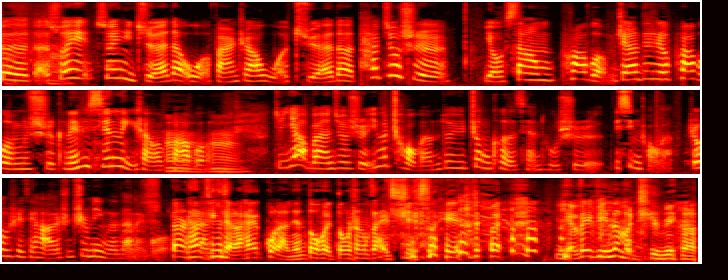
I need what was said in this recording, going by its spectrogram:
对对对，所以所以你觉得我，反正只要我觉得他就是有 some problem，这样这个 problem 是肯定是心理上的 problem，、嗯，就要不然就是因为丑闻对于政客的前途是性丑闻这种事情好像是致命的，在美国。但是他听起来还过两年都会东升再起，所以这也未必那么致命啊。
